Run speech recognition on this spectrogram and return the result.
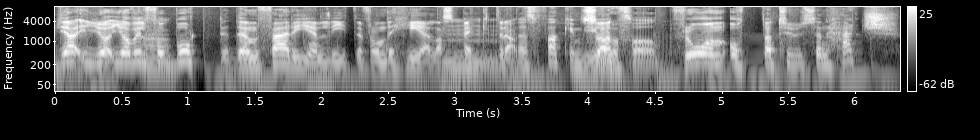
Jag, jag, jag vill få bort den färgen lite från det hela Mm, spektrat. That's fucking Så att beautiful. från 8000 hertz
